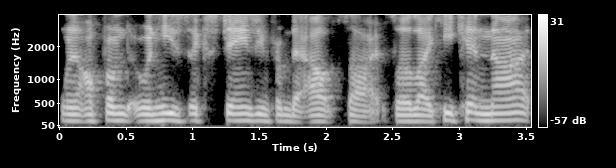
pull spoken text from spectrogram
when uh, from when he's exchanging from the outside. So like he cannot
